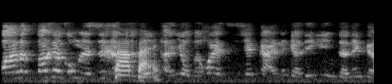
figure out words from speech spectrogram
发了发个工程师，很多朋友们会直接改那个 LinkedIn 的那个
